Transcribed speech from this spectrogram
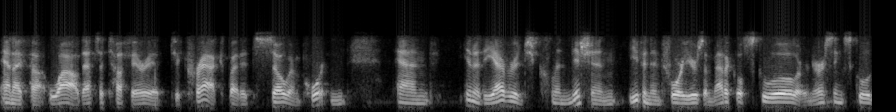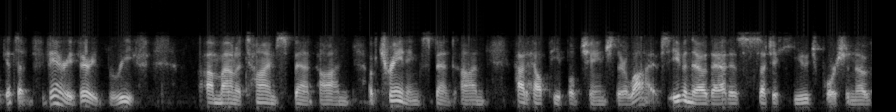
And I thought, wow, that's a tough area to crack, but it's so important. And you know, the average clinician, even in four years of medical school or nursing school, gets a very, very brief amount of time spent on of training spent on how to help people change their lives even though that is such a huge portion of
